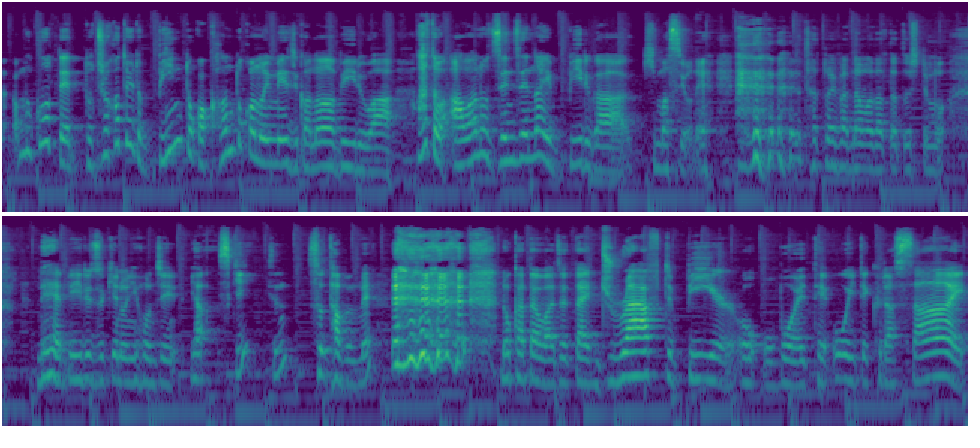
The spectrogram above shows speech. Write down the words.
なんか向こうってどちらかというと瓶とか缶とかのイメージかな、ビールは。あと泡の全然ないビールが来ますよね。例えば生だったとしても。ねビール好きの日本人。いや、好き？そう、多分ね。の方は絶対ドラフトビールを覚えておいてください。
